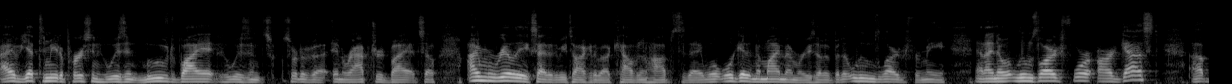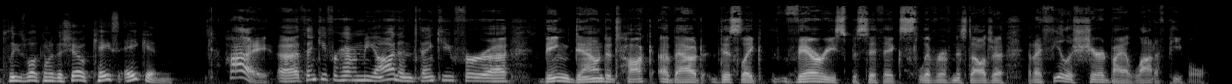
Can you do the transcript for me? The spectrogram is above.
I have yet to meet a person who isn't moved by it, who isn't sort of uh, enraptured by it. So I'm really excited to be talking about Calvin and Hobbes today. We'll, we'll get into my memories of it, but it looms large for me, and I know it looms large for our guest. Uh, please welcome to the show, Case Aiken. Hi, uh, thank you for having me on, and thank you for uh, being down to talk about this like very specific sliver of nostalgia that I feel is shared by a lot of people.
